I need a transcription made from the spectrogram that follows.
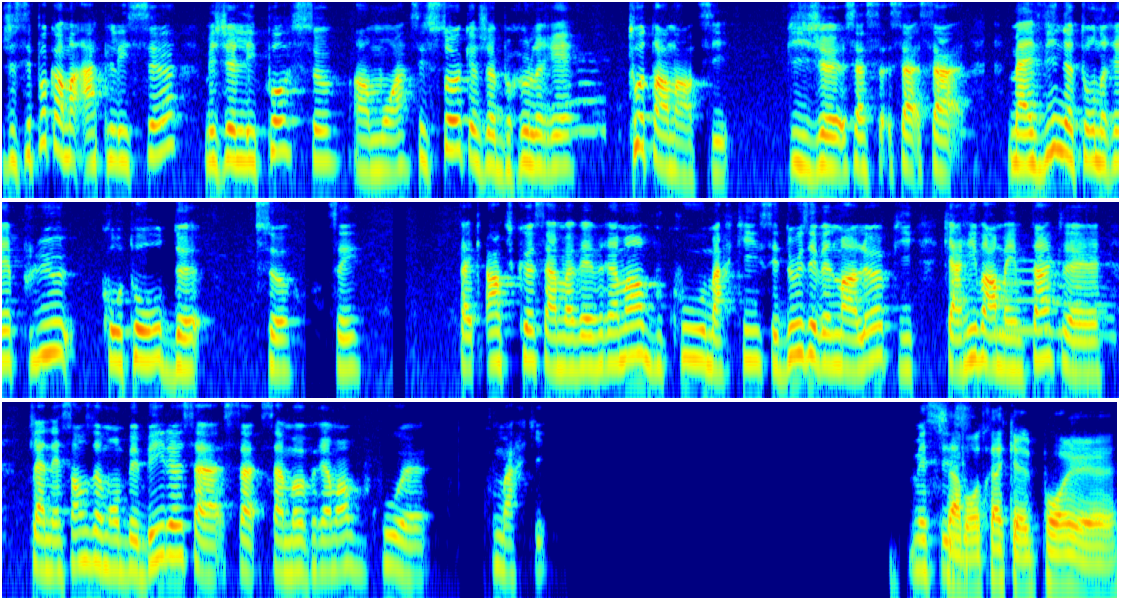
je sais pas comment appeler ça, mais je l'ai pas ça en moi. C'est sûr que je brûlerais tout en entier. Puis je, ça, ça, ça, ma vie ne tournerait plus qu'autour de ça, tu sais. Fait en tout cas, ça m'avait vraiment beaucoup marqué ces deux événements-là, puis qui arrivent en même temps que, la naissance de mon bébé, là, ça, ça, m'a vraiment beaucoup, euh, beaucoup marqué. Ça montrait à quel point euh,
